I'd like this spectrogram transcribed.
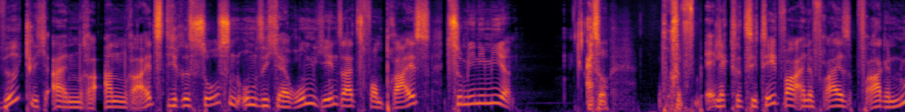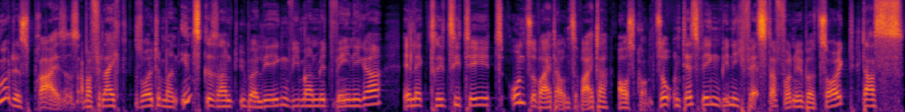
wirklich einen Anreiz, die Ressourcen um sich herum jenseits vom Preis zu minimieren. Also Elektrizität war eine Frage nur des Preises, aber vielleicht sollte man insgesamt überlegen, wie man mit weniger Elektrizität und so weiter und so weiter auskommt. So, und deswegen bin ich fest davon überzeugt, dass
